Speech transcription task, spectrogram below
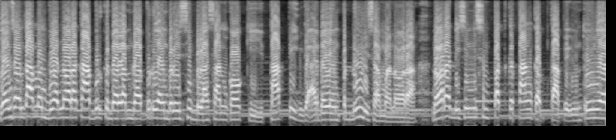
Dan sontak membuat Nora kabur ke dalam dapur yang berisi belasan koki. Tapi nggak ada yang peduli sama Nora. Nora di sini sempat ketangkep, tapi untungnya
